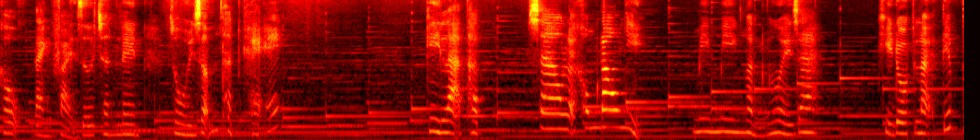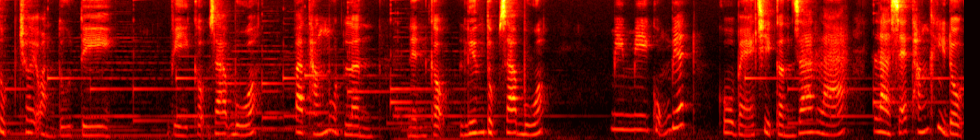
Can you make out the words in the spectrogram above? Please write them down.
Cậu đành phải giơ chân lên rồi dẫm thật khẽ. Kỳ lạ thật, sao lại không đau nhỉ? Mimi ngẩn người ra. Khỉ đột lại tiếp tục chơi oản tù tì vì cậu ra búa và thắng một lần nên cậu liên tục ra búa. Mimi cũng biết cô bé chỉ cần ra lá là sẽ thắng khỉ đột.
